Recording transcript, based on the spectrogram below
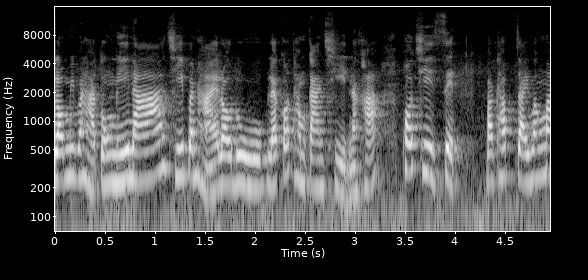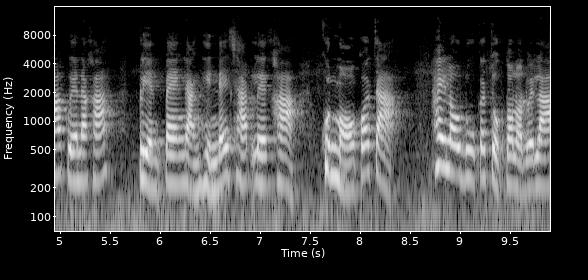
เรามีปัญหาตรงนี้นะ ชี้ปัญหาเราดูแล้วก็ทำการฉีดนะคะ พอฉีดเสร็จประทับใจมากๆเลยนะคะ เปลี่ยนแปลงอย่างเห็นได้ชัดเลยค่ะ คุณหมอก็จะให้เราดูกระจกตลอดเวลา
